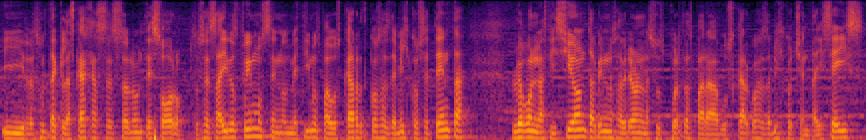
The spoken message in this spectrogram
Y resulta que las cajas son un tesoro. Entonces ahí nos fuimos y nos metimos para buscar cosas de México 70. Luego en la afición también nos abrieron sus puertas para buscar cosas de México 86.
